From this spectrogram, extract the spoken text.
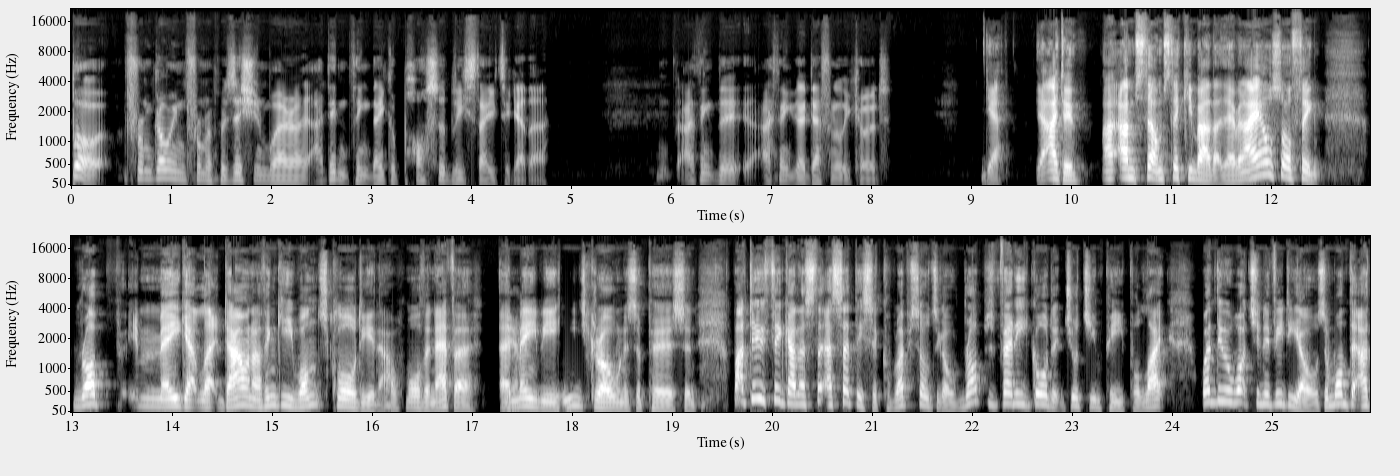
but from going from a position where I, I didn't think they could possibly stay together, I think that I think they definitely could. Yeah, yeah, I do. I, am still I'm sticking by that, David. I also think Rob may get let down. I think he wants Claudia now more than ever and yeah. maybe he's grown as a person. But I do think, and I, I, said this a couple episodes ago, Rob's very good at judging people. Like when they were watching the videos, and one thing I,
